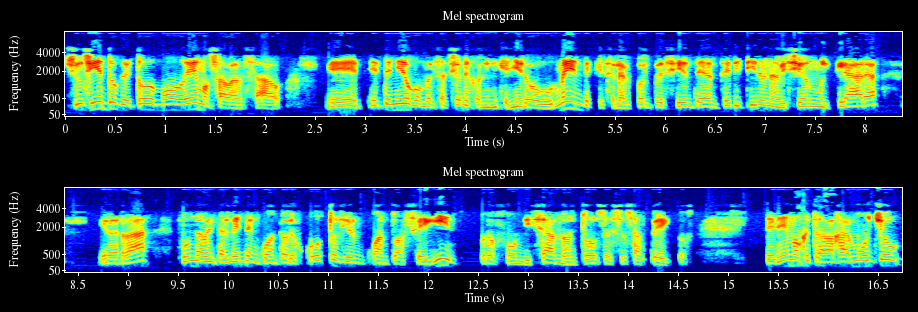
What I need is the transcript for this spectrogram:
yo siento que de todos modos hemos avanzado. Eh, he tenido conversaciones con el ingeniero Burméndez, que es el actual presidente de Antel, y tiene una visión muy clara, de verdad, fundamentalmente en cuanto a los costos y en cuanto a seguir profundizando en todos esos aspectos. Tenemos que trabajar mucho,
